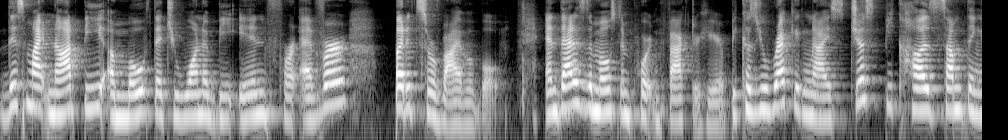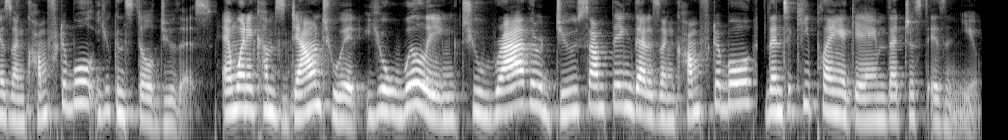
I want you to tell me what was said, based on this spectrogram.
This might not be a mode that you want to be in forever, but it's survivable. And that is the most important factor here because you recognize just because something is uncomfortable, you can still do this. And when it comes down to it, you're willing to rather do something that is uncomfortable than to keep playing a game that just isn't you.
